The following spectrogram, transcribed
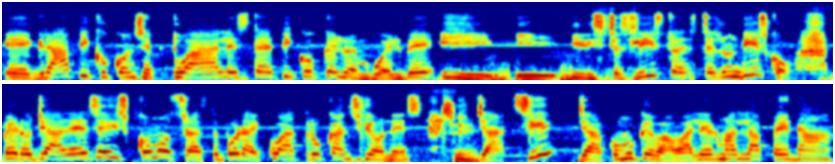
eh, gráfico, conceptual, estético que lo envuelve y, y, dices, listo, este es un disco. Pero ya de ese disco mostraste por ahí cuatro canciones y ya, sí, ya como que va a valer más la pena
